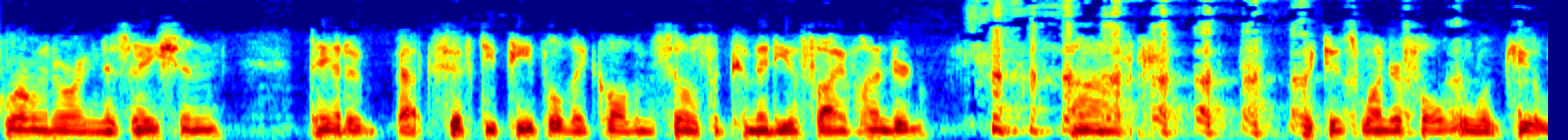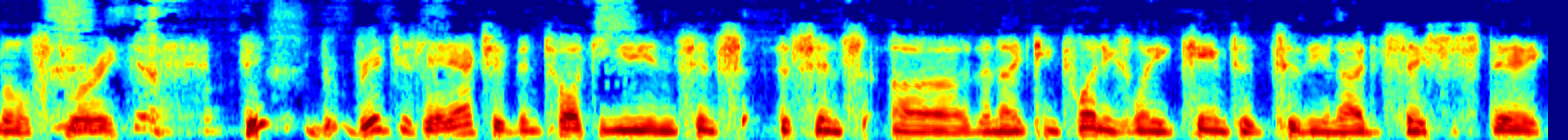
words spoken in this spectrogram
form an organization. They had about 50 people. They called themselves the Committee of 500, uh, which is wonderful. A little, cute little story. The- Bridges had actually been talking union since since uh, the 1920s when he came to, to the United States to stay.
